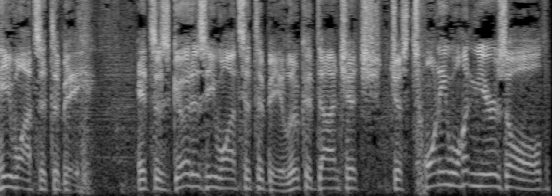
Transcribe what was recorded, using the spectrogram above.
he wants it to be. It's as good as he wants it to be. Luka Doncic, just 21 years old,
